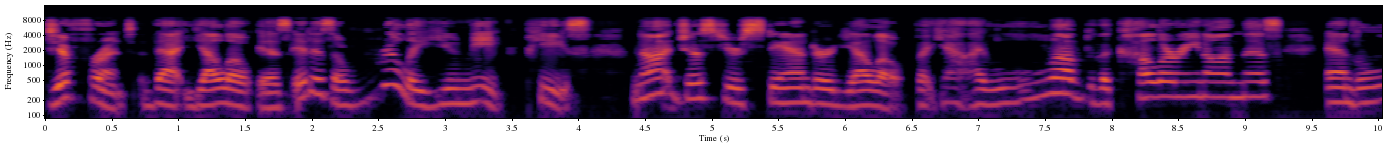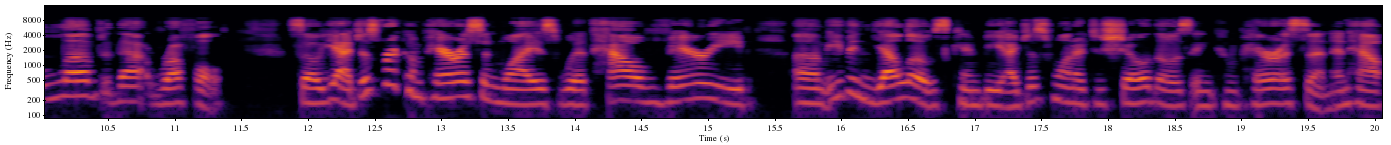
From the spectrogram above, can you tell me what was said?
different that yellow is. It is a really unique piece, not just your standard yellow, but yeah, I loved the coloring on this and loved that ruffle. So yeah, just for comparison wise with how varied um, even yellows can be, I just wanted to show those in comparison and how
